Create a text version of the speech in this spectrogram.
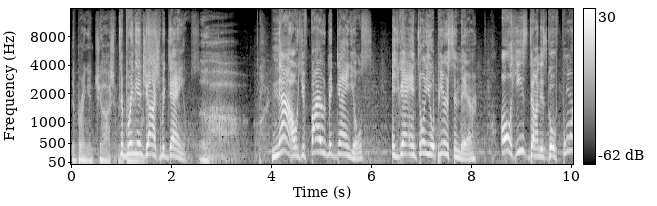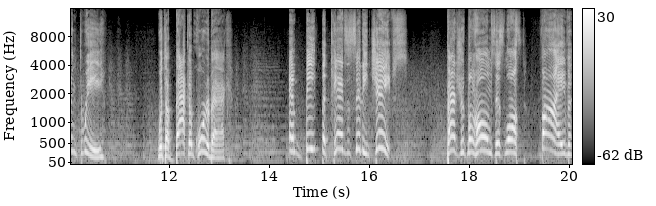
To bring in Josh. to bring in Josh McDaniels. Now you fired McDaniels and you got Antonio Pierce there. All he's done is go four and three with a backup quarterback and beat the Kansas City Chiefs. Patrick Mahomes has lost five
